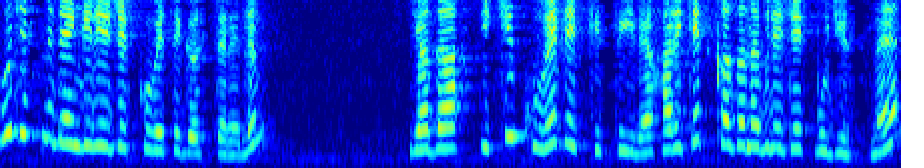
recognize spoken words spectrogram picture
Bu cismi dengeleyecek kuvveti gösterelim. Ya da iki kuvvet etkisiyle hareket kazanabilecek bu cisme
